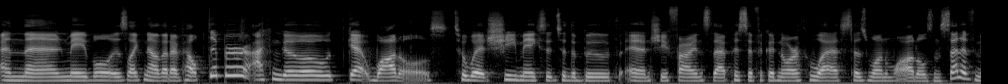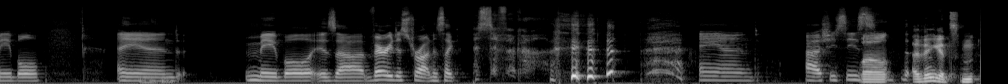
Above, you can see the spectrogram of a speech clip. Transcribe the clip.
And then Mabel is like, now that I've helped Dipper, I can go get Waddles. To which she makes it to the booth and she finds that Pacifica Northwest has won Waddles instead of Mabel. And Mabel is uh, very distraught and is like, Pacifica. and Uh, she sees. Well, I think it's.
